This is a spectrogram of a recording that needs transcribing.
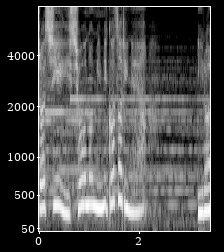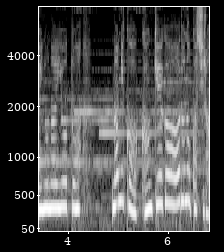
珍しい衣装の耳飾りね。依頼の内容と何か関係があるのかしら。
